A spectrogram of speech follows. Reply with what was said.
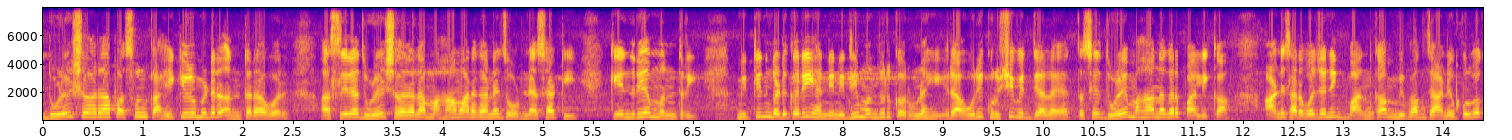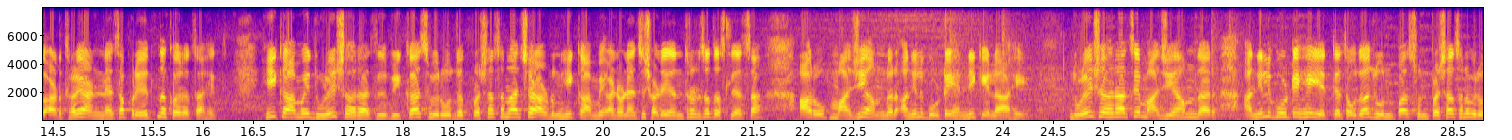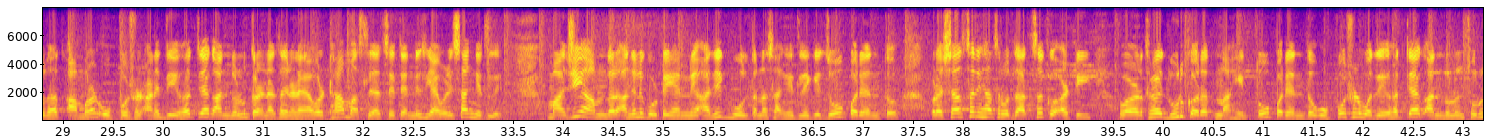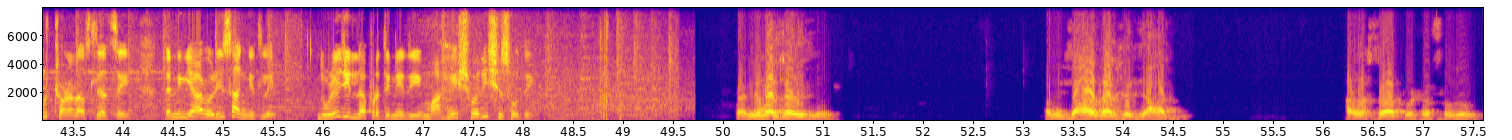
धुळे शहरापासून काही किलोमीटर अंतरावर असलेल्या धुळे शहराला महामार्गाने जोडण्यासाठी केंद्रीय मंत्री नितीन गडकरी यांनी निधी मंजूर करूनही राहुरी कृषी विद्यालयात तसेच धुळे महानगरपालिका आणि सार्वजनिक बांधकाम विभाग जाणीवपूर्वक अडथळे आणण्याचा प्रयत्न करत आहेत. ही कामे धुळे शहरातील विकास विरोधक प्रशासनाच्या आडून ही कामे अडवण्याचे षडयंत्र रचत असल्याचा आरोप माजी आमदार अनिल गोटे यांनी केला आहे. धुळे शहराचे माजी आमदार अनिल गोटे हे येत्या चौदा जूनपासून प्रशासनाविरोधात आमरण उपोषण आणि देहत्याग आंदोलन करण्याच्या निर्णयावर ठाम असल्याचे त्यांनी यावेळी सांगितले. माजी आमदार अनिल गोटे यांनी अधिक बोलताना सांगितले की जोपर्यंत प्रशासन ह्या सर्व जाचक अटी व अडथळे दूर करत नाही तोपर्यंत उपोषण व देहत्याग आंदोलन सुरूच ठेवणार असल्याचे त्यांनी यावेळी सांगितले. धुळे जिल्हा प्रतिनिधी माहेश्वरी शिसोदे. धन्यवाद आम्ही जहाज असेल जहाज. हा रस्ता प्रश्न सोडवू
